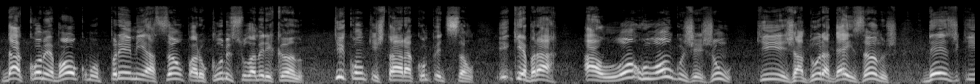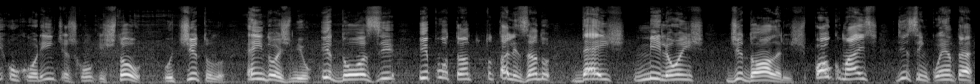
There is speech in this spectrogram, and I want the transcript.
da Comebol como premiação para o clube sul-americano que conquistar a competição e quebrar o longo jejum que já dura 10 anos, desde que o Corinthians conquistou o título em 2012 e, portanto, totalizando 10 milhões de dólares, pouco mais de 50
